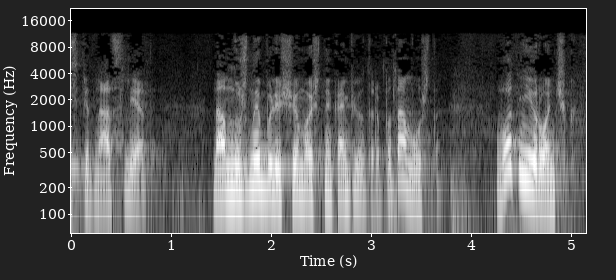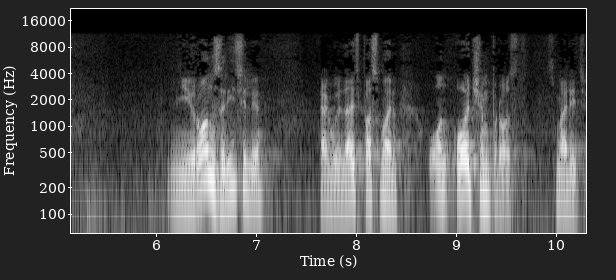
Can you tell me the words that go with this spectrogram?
10-15 лет. Нам нужны были еще и мощные компьютеры, потому что вот нейрончик, нейрон зрители, как бы, давайте посмотрим. Он очень прост. Смотрите,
